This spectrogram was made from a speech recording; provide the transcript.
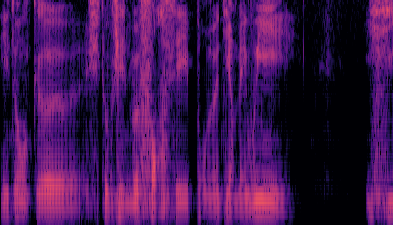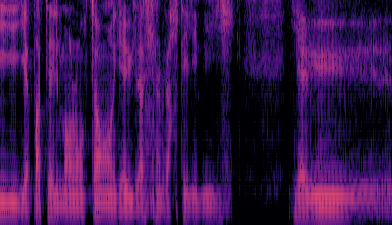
Et donc, euh, j'étais obligé de me forcer pour me dire, mais oui, ici, il n'y a pas tellement longtemps, il y a eu la Saint-Barthélemy, il y a eu...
